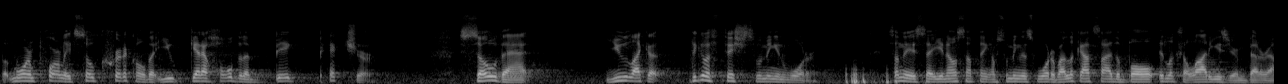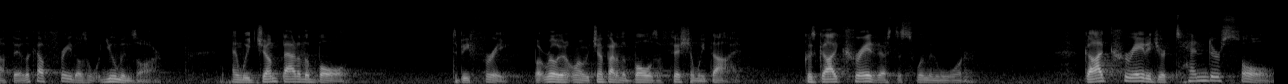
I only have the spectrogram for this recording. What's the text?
But more importantly, it's so critical that you get a hold of the big picture so that you, like a, think of a fish swimming in water. Something they say, you know something, I'm swimming in this water, but I look outside the bowl, it looks a lot easier and better out there. Look how free those humans are. And we jump out of the bowl to be free. But really, don't want. We jump out of the bowl as a fish and we die. Because God created us to swim in water. God created your tender soul,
